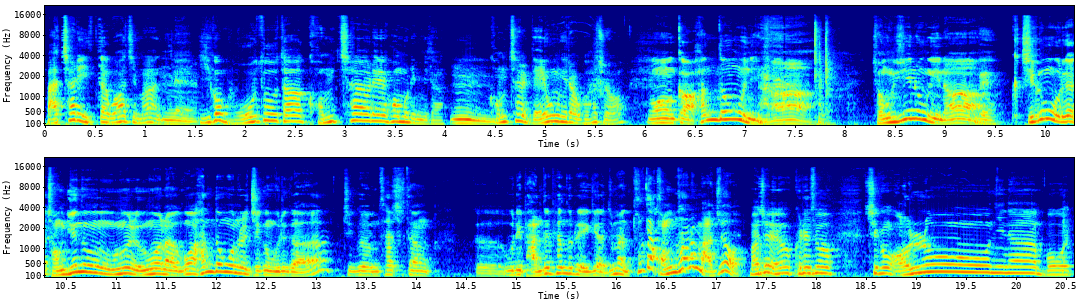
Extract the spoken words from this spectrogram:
마찰이 있다고 하지만 네. 이거 모두 다 검찰의 허물입니다. 음. 검찰 내용이라고 하죠. 어, 그러니까 한동훈이나 정진웅이나 네. 지금 우리가 정진웅을 응원하고 한동훈을 지금 우리가 지금 사실상 그 우리 반대편으로 얘기하지만 둘 다 검사는 맞아. 맞아요. 그래서 지금 언론이나 뭐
